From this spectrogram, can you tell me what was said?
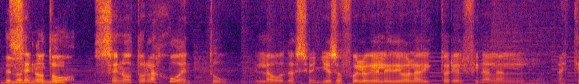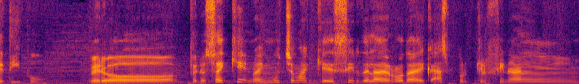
De se niños. notó, se notó la juventud en la votación y eso fue lo que le dio la victoria al final al- a este tipo. Pero, pero ¿sabes qué? No hay mucho más que decir de la derrota de Cass porque al final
